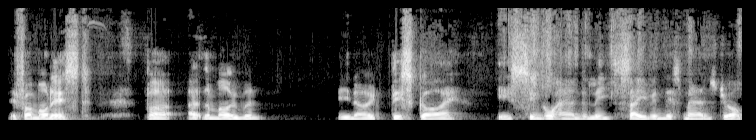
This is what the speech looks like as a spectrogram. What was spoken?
if I'm honest. But at the moment, you know, this guy is single-handedly saving this man's job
